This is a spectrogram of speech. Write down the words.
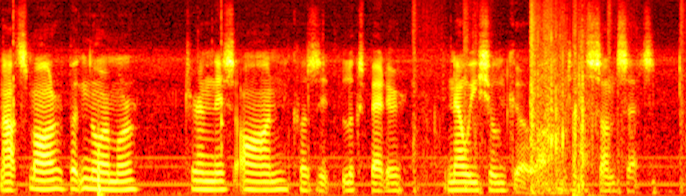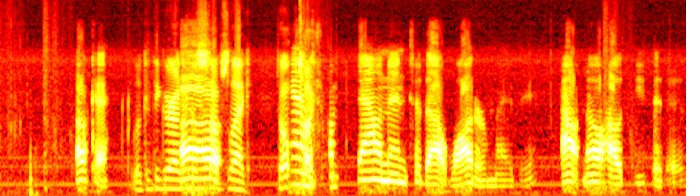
not smaller, but normal. Turn this on, because it looks better. Now we shall go off into the sunset. Okay. Look at the ground, Uh, stops lag. Don't And touch! jump down into that water, maybe. I don't know how deep it is.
